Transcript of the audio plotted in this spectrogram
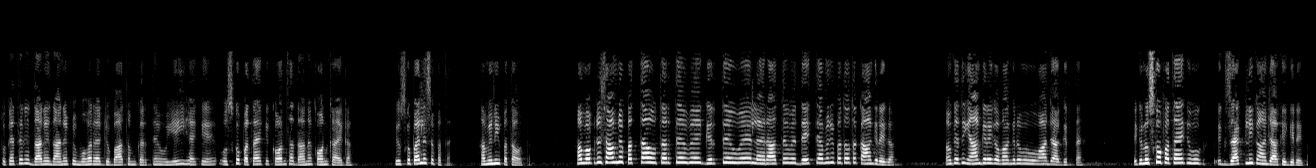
تو کہتے نا، دانے دانے پہ مہر ہے، جو بات ہم کرتے ہیں وہ یہی ہے کہ اس کو پتا ہے کہ کون سا دانا کون کھائے گا۔ یہ اس کو پہلے سے پتا ہے۔ ہمیں نہیں پتا ہوتا۔ ہم اپنے سامنے پتا اترتے ہوئے، گرتے ہوئے، لہراتے ہوئے دیکھتے ہمیں نہیں پتا ہوتا کہاں گرے گا۔ ہم کہتے ہیں، یہاں گرے گا، وہاں گرے گا، وہ وہاں جا گرتا ہے۔ لیکن اس کو پتا ہے کہ وہ exactly کہاں جا کے گرے گا۔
